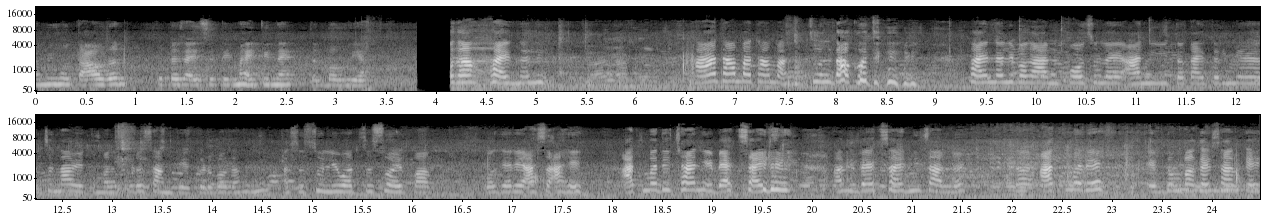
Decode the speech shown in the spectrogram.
आम्ही होतो आवरण कुठं जायचं ते माहिती नाही तर बघूया. बघा फायनली हा थांबा थांबा. चूल दाखवते. फायनली बघा आम्ही पोहोचलोय आणि इथं काहीतरी मेळ्याचं नाव आहे तुम्हाला पुढं सांगते. इकडं बघा. असं चुलीवरचं स्वयंपाक वगैरे असं आहे. आतमध्ये छान आहे बॅक साईड आहे. आम्ही बॅक साईडनी चाललो तर आतमध्ये एकदम बघायसारखं आहे.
